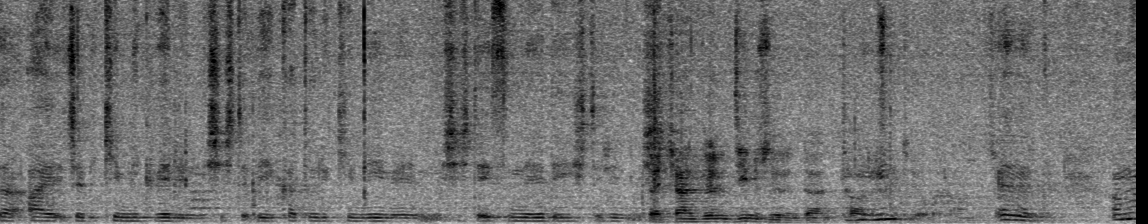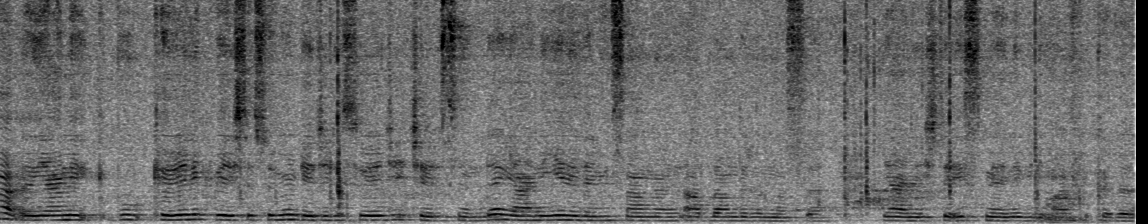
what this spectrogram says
da ayrıca bir kimlik verilmiş, işte bir katolik kimliği verilmiş, işte isimleri değiştirilmiş. Ve kendilerini din üzerinden tarif Hı hı. ediyorlar. anlatıyor. Evet. Ama e, yani bu kölelik ve işte sömürgecilik süreci içerisinde yani yeniden insanların adlandırılması, yani işte ismi ne bileyim Afrika'da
